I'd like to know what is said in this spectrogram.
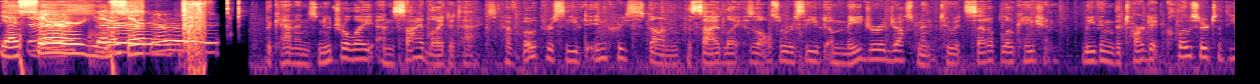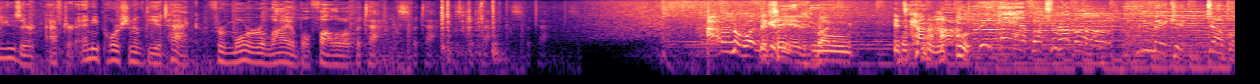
Yes, sir. Yes, sir. The cannon's neutral light and side light attacks have both received increased stun. The side light has also received a major adjustment to its setup location, leaving the target closer to the user after any portion of the attack for more reliable follow-up attacks. Attacks, attacks, attacks. I don't know what this is, but it's kind of hot. Prepare for trouble! Make it double.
